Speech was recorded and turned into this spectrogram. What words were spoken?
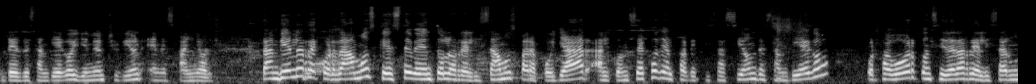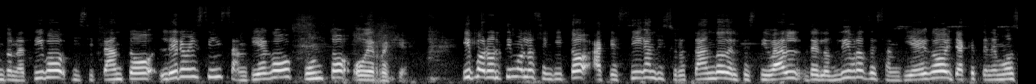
desde San Diego Union Tribune en español. También les recordamos que este evento lo realizamos para apoyar al Consejo de Alfabetización de San Diego. Por favor, considera realizar un donativo visitando literacysandiego.org. Y por último, los invito a que sigan disfrutando del Festival de los Libros de San Diego, ya que tenemos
